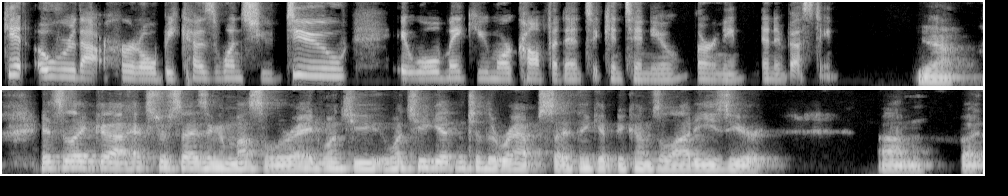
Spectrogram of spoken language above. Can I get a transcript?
get over that hurdle because once you do it will make you more confident to continue learning and investing. Yeah. It's like uh, exercising a muscle right? Once you once you get into the reps i think it becomes a lot easier. Um, but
